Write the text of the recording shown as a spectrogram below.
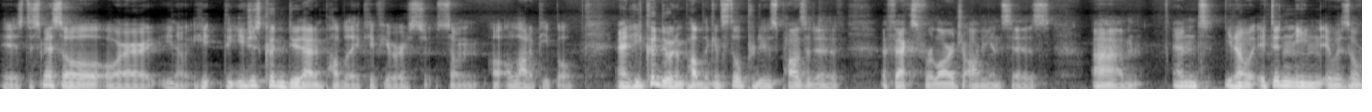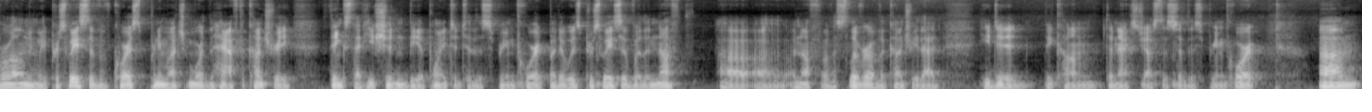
his dismissal or you know he you just couldn't do that in public if you were some a, lot of people and he could do it in public and still produce positive effects for large audiences um, and you know it didn't mean it was overwhelmingly persuasive of course pretty much more than half the country thinks that he shouldn't be appointed to the supreme court but it was persuasive with enough uh, uh, enough of a sliver of the country that he did become the next justice of the supreme court um,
